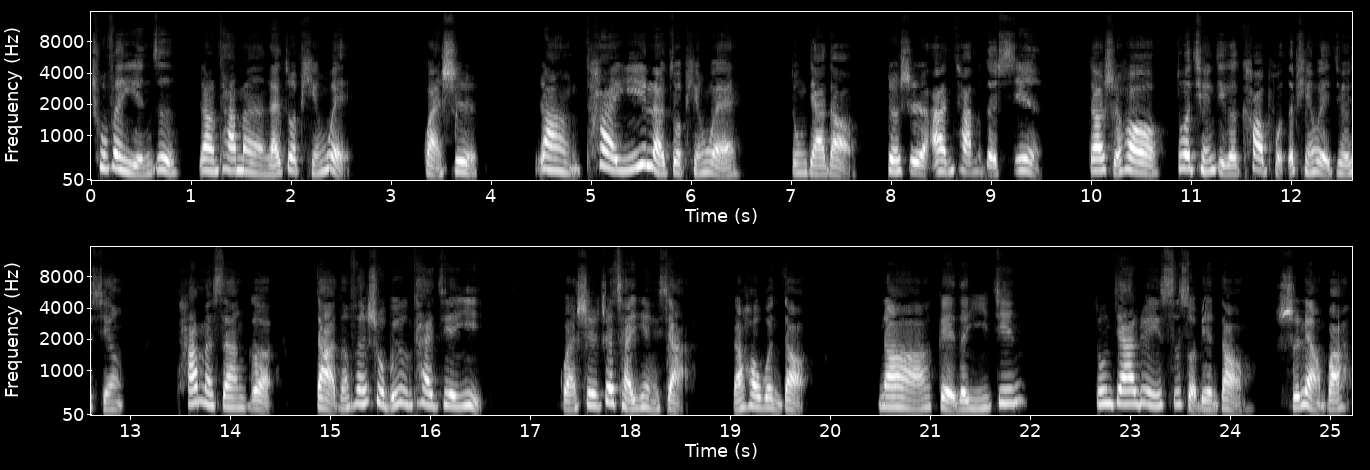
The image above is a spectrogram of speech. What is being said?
出份银子，让他们来做评委。’管事。”让太医来做评委，东家道：“这是安他们的心，到时候多请几个靠谱的评委就行，他们三个打的分数不用太介意。管事这才应下，然后问道：“那给的遗金？”东家略一思索，便道：“十两吧，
